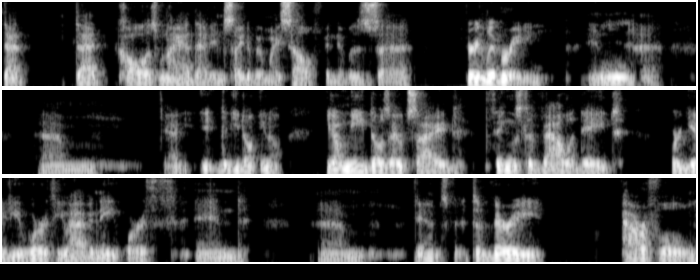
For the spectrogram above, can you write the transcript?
that that call is when i had that insight about myself. And it was uh very liberating. And mm. uh, um, yeah, that you don't you know you don't need those outside things to validate or give you worth you have innate worth and um, yeah, it's, it's a very powerful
